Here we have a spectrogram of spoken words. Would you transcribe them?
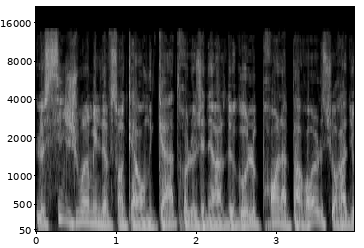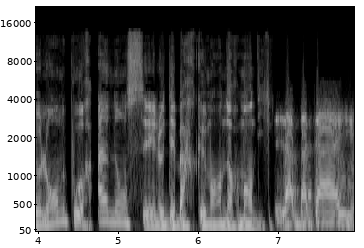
Le 6 juin 1944, le général de Gaulle prend la parole sur Radio Londres pour annoncer le débarquement en Normandie. La bataille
